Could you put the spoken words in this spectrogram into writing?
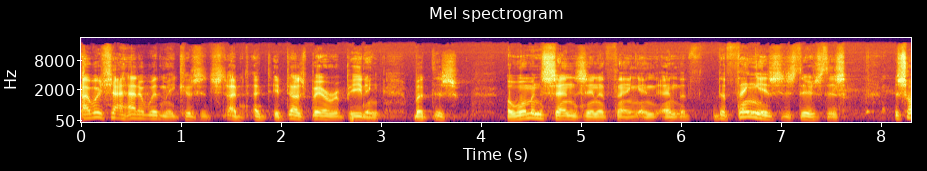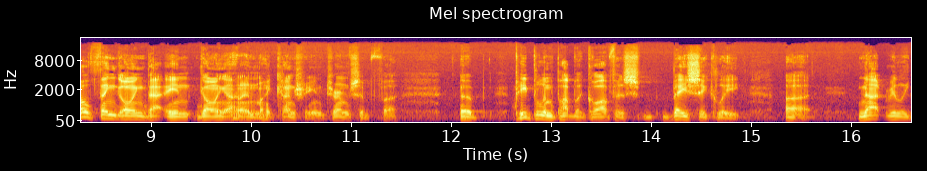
I wish I had it with me because it does bear repeating. But this, a woman sends in a thing, and, and the the thing is, is there's this this whole thing going back in going on in my country in terms of uh, uh, people in public office basically uh, not really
